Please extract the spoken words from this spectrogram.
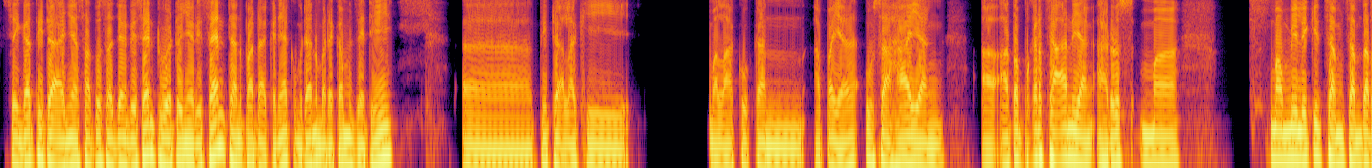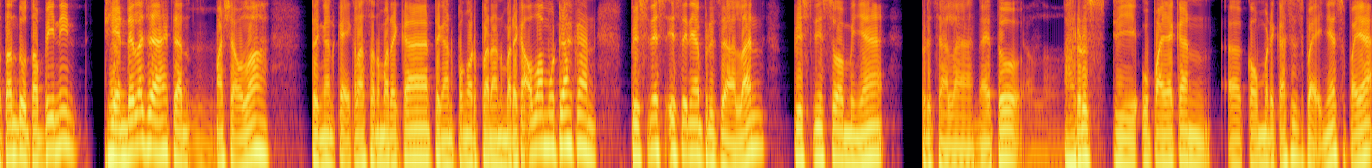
sehingga tidak hanya satu saja yang resign dua-duanya resign dan pada akhirnya kemudian mereka menjadi eh, tidak lagi melakukan apa ya usaha yang eh, atau pekerjaan yang harus me- memiliki jam-jam tertentu tapi ini dihandle aja dan Mm. masya Allah dengan keikhlasan mereka dengan pengorbanan mereka Allah mudahkan bisnis istrinya berjalan bisnis suaminya berjalan nah itu Ya Allah. harus diupayakan eh, komunikasi sebaiknya supaya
